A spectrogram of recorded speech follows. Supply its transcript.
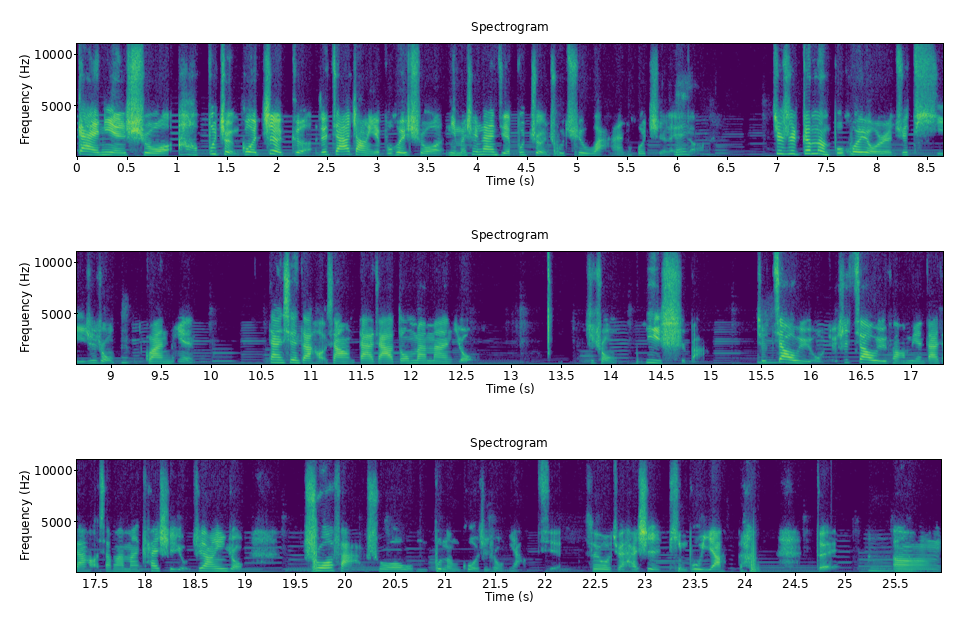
概念说啊，不准过这个，就家长也不会说你们圣诞节不准出去玩或之类的。就是根本不会有人去提这种观念，但现在好像大家都慢慢有这种意识吧。就教育，我觉得是教育方面，大家好像慢慢开始有这样一种说法，说我们不能过这种洋节。所以我觉得还是挺不一样的。对，嗯，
